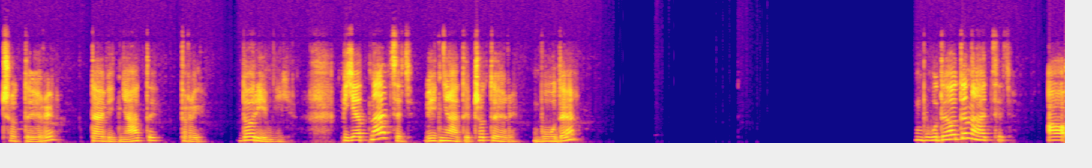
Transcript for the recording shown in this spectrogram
4 та відняти 3 дорівнює. 15 відняти 4 буде? Буде 11, а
